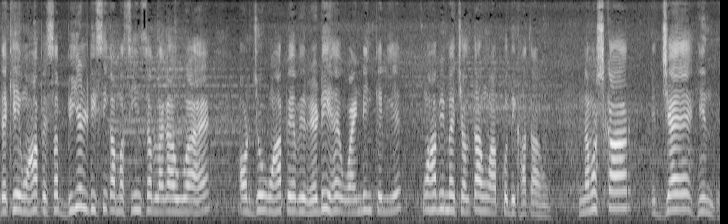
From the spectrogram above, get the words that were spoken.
देखिए, वहाँ पे सब BLDC का मशीन सब लगा हुआ है। और जो वहाँ पे अभी रेडी है वाइंडिंग के लिए, वहाँ भी मैं चलता हूँ, आपको दिखाता हूँ। नमस्कार, जय हिंद।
